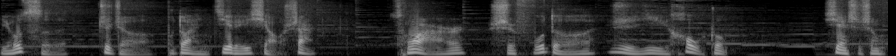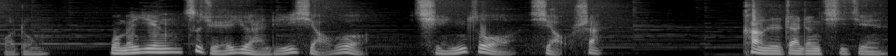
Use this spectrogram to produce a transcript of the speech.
由此，智者不断积累小善，从而使福德日益厚重。现实生活中，我们应自觉远离小恶，勤做小善。抗日战争期间，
